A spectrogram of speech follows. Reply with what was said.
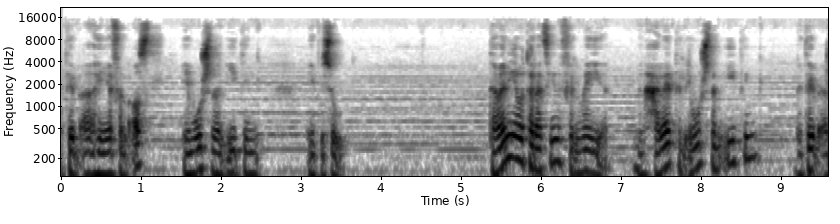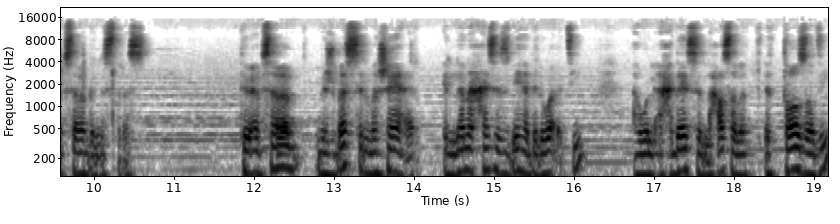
بتبقى هي في الأصل emotional eating episode. 38% من حالات ال emotional eating بتبقى بسبب ال stress بتبقى بسبب مش بس المشاعر اللي أنا حاسس بيها دلوقتي أو الأحداث اللي حصلت الطازة دي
